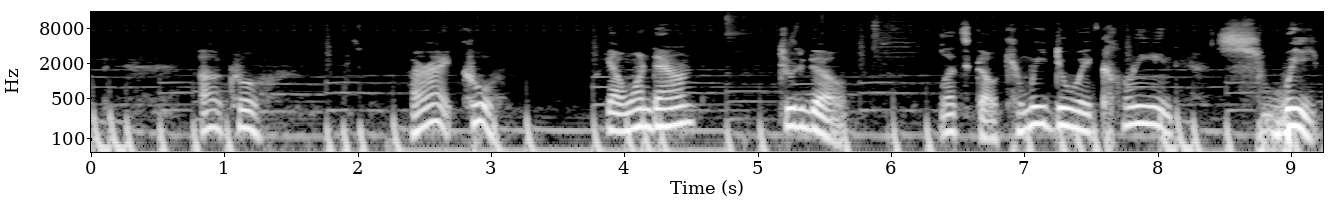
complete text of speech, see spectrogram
oh, cool. Alright, cool. Got one down, two to go. Let's go. Can we do a clean sweep?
